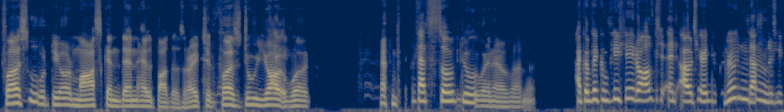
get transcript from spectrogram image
First, hmm. put your mask and then help others, right? So first, do your work. That's so true. Whenever. I could be completely wrong out here. You definitely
